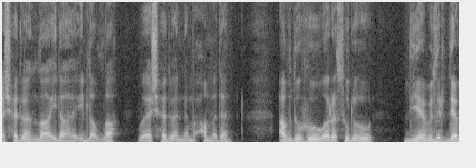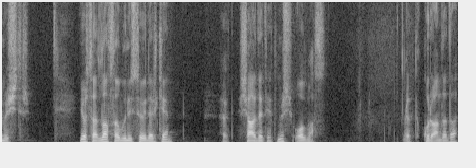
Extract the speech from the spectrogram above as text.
eşhedü en la ilahe illallah ve eşhedü enne Muhammeden abduhu ve resuluhu diyebilir demiştir. Yoksa lafla bunu söylerken evet, şehadet etmiş olmaz. Evet, Kur'an'da da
